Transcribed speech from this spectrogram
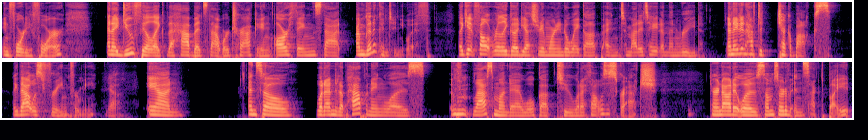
in 44. And I do feel like the habits that we're tracking are things that I'm going to continue with. Like it felt really good yesterday morning to wake up and to meditate and then read. And I didn't have to check a box. Like that was freeing for me. Yeah. And and so what ended up happening was last Monday I woke up to what I thought was a scratch. Turned out it was some sort of insect bite.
